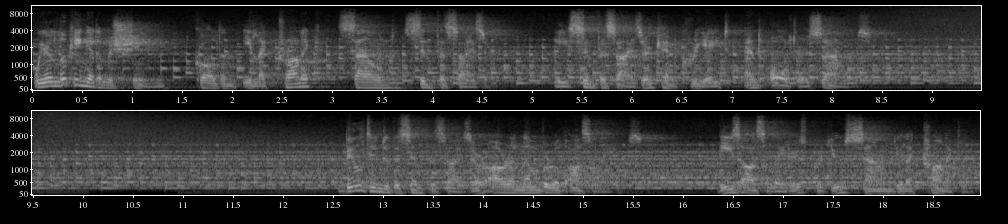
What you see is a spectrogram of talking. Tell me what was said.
We are looking at a machine called an electronic sound synthesizer. The synthesizer can create and alter sounds. Built into the synthesizer are a number of oscillators. These oscillators produce sound electronically.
